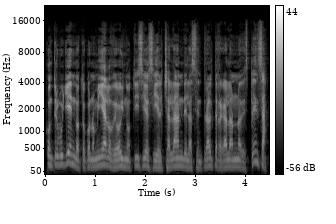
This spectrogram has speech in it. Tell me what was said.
contribuyendo a tu economía, lo de hoy noticias y el chalán de la central te regalan una despensa.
